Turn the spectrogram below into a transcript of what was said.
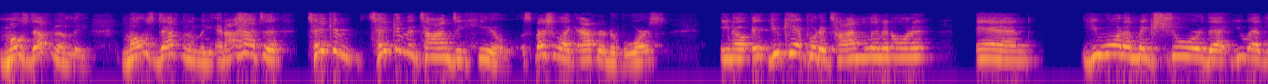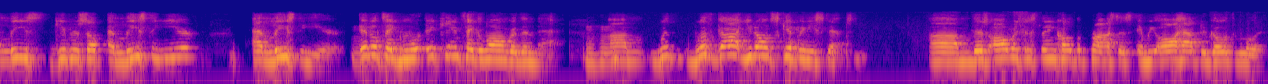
Most definitely, most definitely. And I had to taking taking the time to heal, especially like after a divorce. You know, it, you can't put a time limit on it, and you want to make sure that you at least give yourself at least a year, at least a year. It'll take more. It can't take longer than that. Mhm. Um, with with God, you don't skip any steps. Um, there's always this thing called the process, and we all have to go through it.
